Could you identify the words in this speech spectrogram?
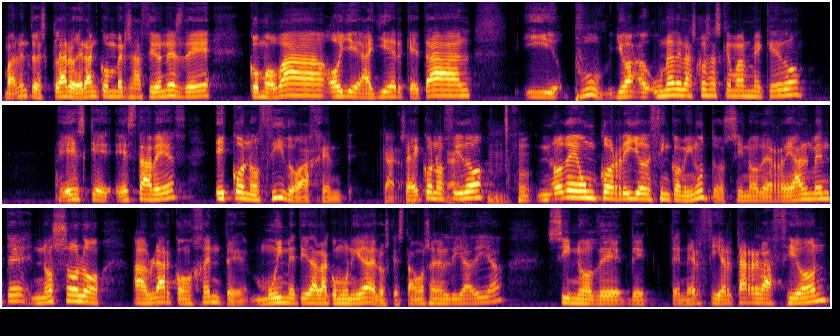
¿Vale? Entonces, claro, eran conversaciones de cómo va, oye, ayer qué tal. Y yo, una de las cosas que más me quedo es que esta vez he conocido a gente. O sea, he conocido mm. no de un corrillo de cinco minutos, sino de realmente no solo hablar con gente muy metida en la comunidad de los que estamos en el día a día, sino de, tener cierta relación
